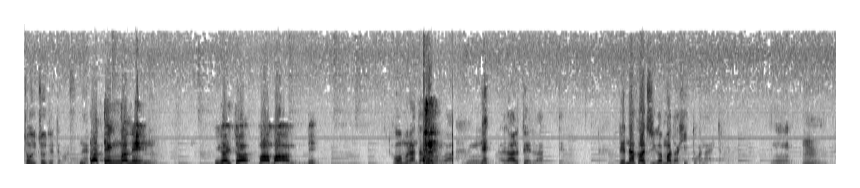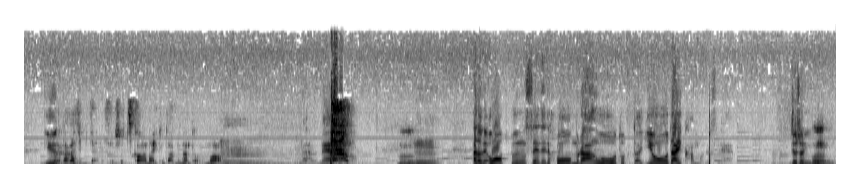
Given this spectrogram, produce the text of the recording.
ちょいちょい出てますね。打点がね、うん、意外とは、まあまああるんで、ホームラン、打点はうん。ね、ある程度あって。で、中地がまだヒットがないうん。と。うん。いうような高地みたいな選手を使わないとダメなんだろうな。うーん。なるほどね。うん。ううん。ん。あとね、オープン戦で、ね、ホームラン王を取った陽大館もですね、徐々に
